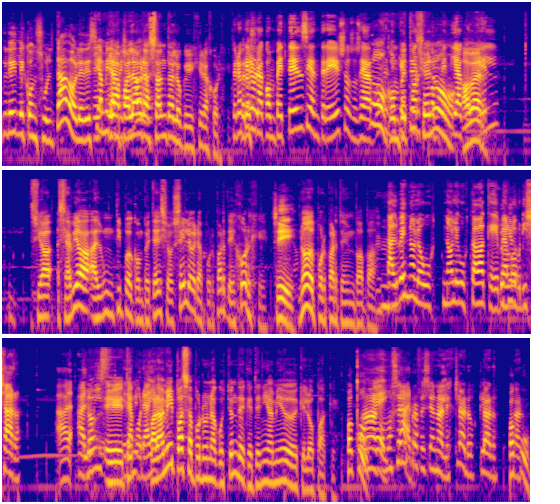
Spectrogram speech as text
le, le consultaba o le decía, Eh, mira, era palabra llamaron". santa lo que dijera Jorge. Pero, Pero que era una competencia entre ellos, o sea, No, ¿vos sentís que competencia Jorge no. competía A con ver. él? Si, si había algún tipo de competencia o celo era por parte de Jorge, Sí. no por parte de mi papá. Tal vez no, lo, no le gustaba que verlo quiero- brillar. A, a No, Luis eh, era por ahí. Para mí pasa por una cuestión de que tenía miedo de que lo paque. Facu, Ah, Ok, como seres claro. profesionales, claro, claro. claro. Facu.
